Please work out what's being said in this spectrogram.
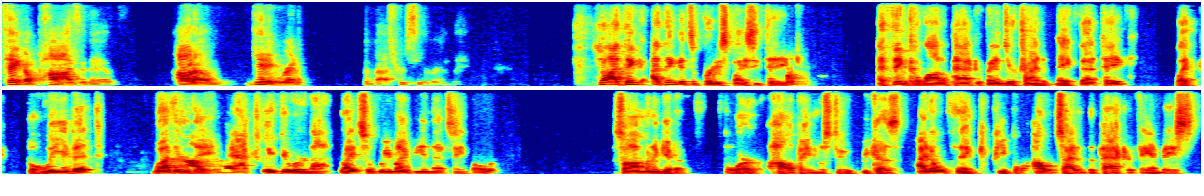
take a positive out of getting rid of the best receiver in the league. So I think I think it's a pretty spicy take. I think a lot of Packer fans are trying to make that take, like believe it, whether they actually do or not, right? So we might be in that same boat. So I'm going to give it four jalapenos too, because I don't think people outside of the Packer fan base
